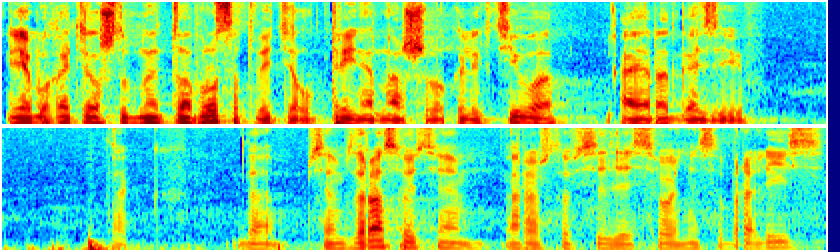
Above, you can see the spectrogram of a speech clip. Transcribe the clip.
Я бы хотел, чтобы на этот вопрос ответил тренер нашего коллектива Айрат Газиев. Так, да, всем здравствуйте. Рад, что все здесь сегодня собрались.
